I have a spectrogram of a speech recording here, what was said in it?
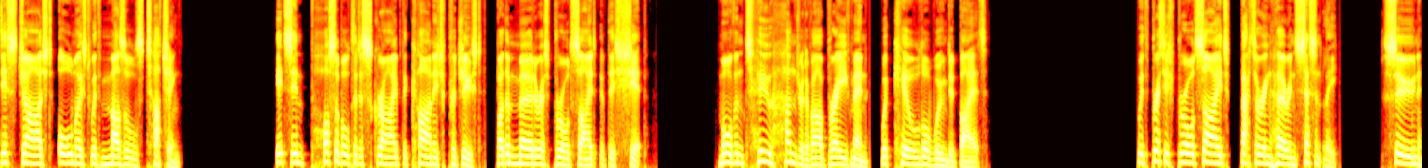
discharged almost with muzzles touching. It's impossible to describe the carnage produced by the murderous broadside of this ship. More than 200 of our brave men were killed or wounded by it. With British broadsides battering her incessantly, soon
